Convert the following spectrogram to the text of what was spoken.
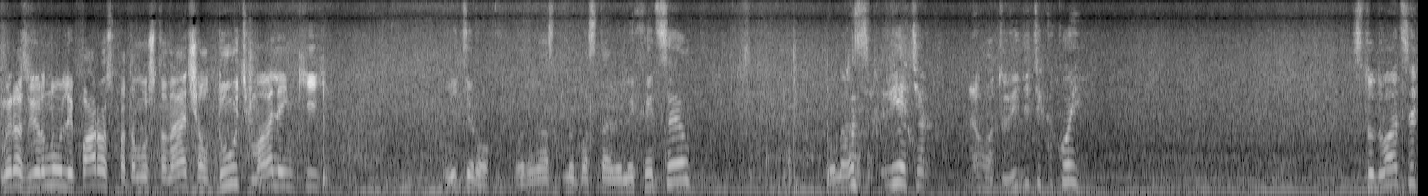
Мы развернули парус, потому что начал дуть маленький ветерок. Вот у нас мы поставили headsail. У нас ветер. Вот увидите какой. 120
